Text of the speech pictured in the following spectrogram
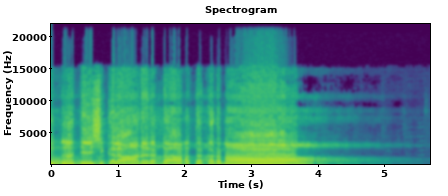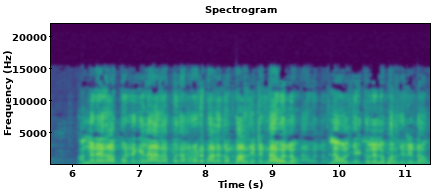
എന്ന് അന്വേഷിക്കലാണ് രണ്ടാമത്തെ കടമ. അങ്ങനെ റബ്ബുണ്ടെങ്കിൽ ആ റബ്ബ് നമ്മളോട് പലതും പറഞ്ഞിട്ടുണ്ടാവുമല്ലോ. അല്ല ഒളിഞ്ഞിരിക്കൂലല്ലോ പറഞ്ഞിട്ടുണ്ടാവും.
